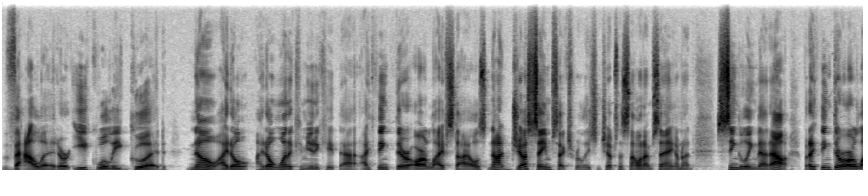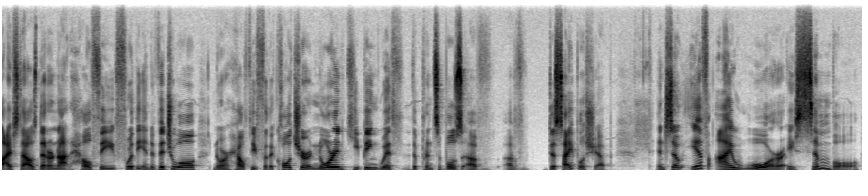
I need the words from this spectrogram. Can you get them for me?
valid or equally good no i don't i don't want to communicate that. I think there are lifestyles not just same-sex relationships that's not what i'm saying i'm not singling that out but i think there are lifestyles that are not healthy for the individual nor healthy for the culture nor in keeping with the principles of of discipleship. And so if I wore a symbol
